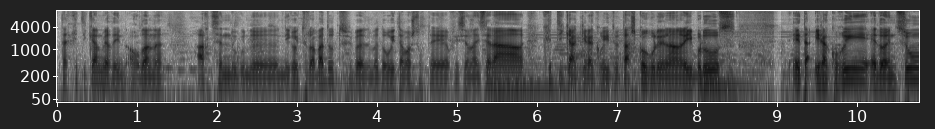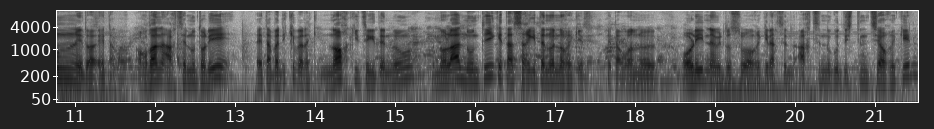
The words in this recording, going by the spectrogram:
eta kritikan berdin. Orduan hartzen dugu niko itura bat dut, bost urte ofizionalizela, kritikak irakurri ditut gure lanari buruz, eta irakurri edo entzun edo eta ba. Orduan hartzen dut hori eta badiki badaki nork hitz egiten du, nola, nuntik eta zer egiten duen horrekin. Eta orduan hori nahi duzu horrekin hartzen, hartzen dugu distentzia horrekin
